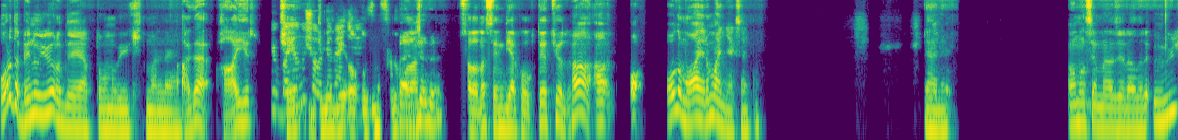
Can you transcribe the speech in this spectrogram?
Orada ben uyuyorum diye yaptım onu büyük ihtimalle ya. Aga hayır. Yok, Şey, Bayılmış orada diğeri bence. o uzun sırık olan de. salona senin diğer koltukta yatıyordu. Ha a- o, oğlum o ayrı manyak zaten. Yani. Amasya maceraları. Üy.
